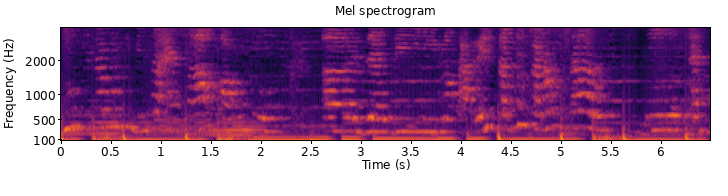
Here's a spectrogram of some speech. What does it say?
Kita masih bisa SA langsung eh, jadi notaris, tapi sekarang kita harus lulus S2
